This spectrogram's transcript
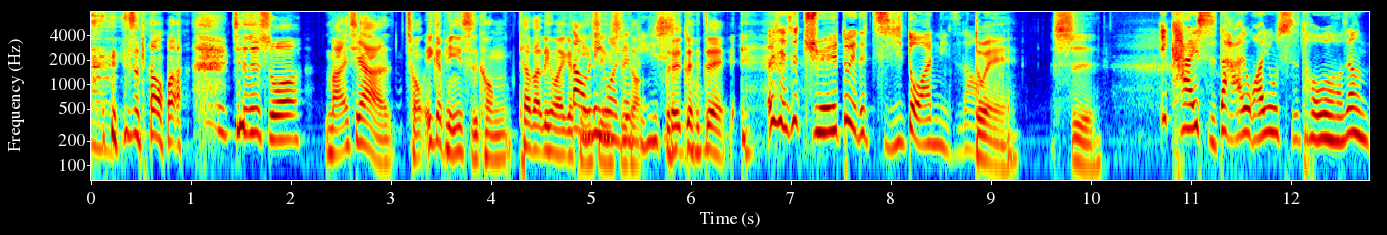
你知道吗？就是说，马来西亚从一个平行时空跳到另外一个平行时空，时空对对对，而且是绝对的极端，你知道吗？对，是一开始大家哇用石头，好像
